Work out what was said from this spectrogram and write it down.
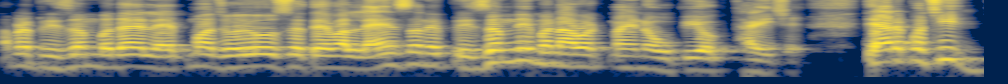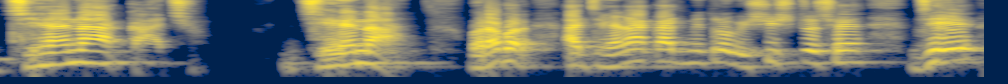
આપણે પ્રિઝમ બધા લેબમાં જોયો હશે તેવા લેન્સ અને પ્રિઝમની બનાવટમાં એનો ઉપયોગ થાય છે. ત્યાર પછી જેના કાચ. જેના બરાબર? આ જેના કાચ મિત્રો વિશિષ્ટ છે, જે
